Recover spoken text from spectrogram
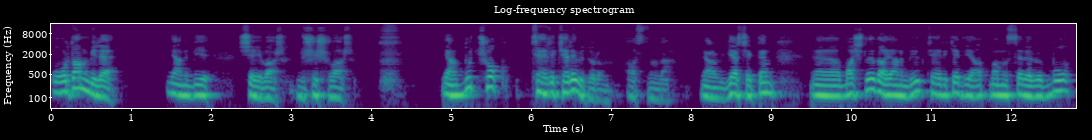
oradan bile yani bir şey var, düşüş var. Yani bu çok tehlikeli bir durum aslında. Yani gerçekten e, başlığı da yani büyük tehlike diye atmamın sebebi bu.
